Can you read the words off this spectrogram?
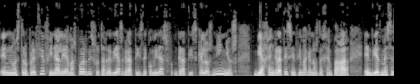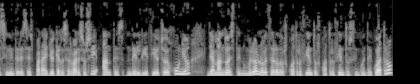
en nuestro precio final y además poder disfrutar de días gratis, de comidas gratis, que los niños viajen gratis y encima que nos dejen pagar en 10 meses sin intereses. Para ello hay que reservar, eso sí, antes del 18 de junio, llamando a este número al 902 400 454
